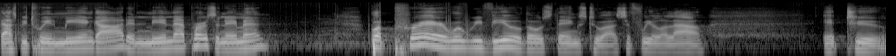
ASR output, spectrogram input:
that's between me and God and me and that person, amen? But prayer will reveal those things to us if we'll allow it to.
